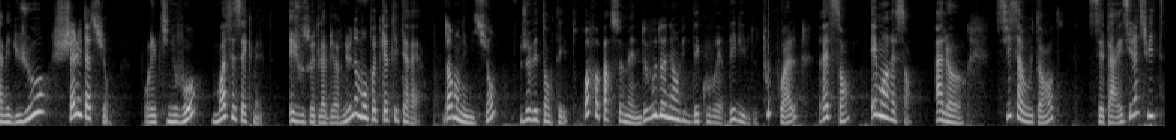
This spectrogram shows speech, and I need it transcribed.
Amis du jour, chalutations. Pour les petits nouveaux, moi c'est Sekhmet et je vous souhaite la bienvenue dans mon podcast littéraire. Dans mon émission, je vais tenter trois fois par semaine de vous donner envie de découvrir des livres de tout poil, récents et moins récents. Alors, si ça vous tente, c'est par ici la suite.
